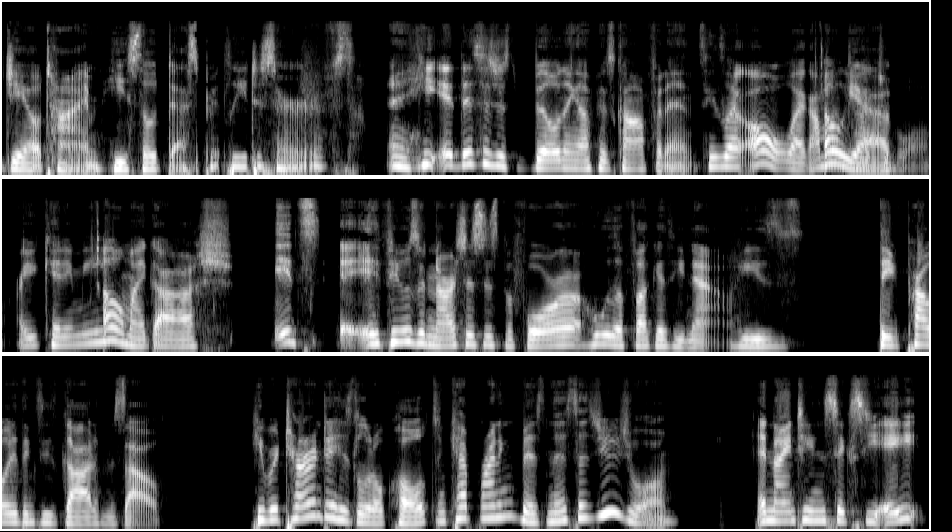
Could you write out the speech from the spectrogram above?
jail time he so desperately deserves. And he, it, this is just building up his confidence. He's like, oh, like I'm Oh, yeah. untouchable. Are you kidding me? Oh my gosh. It's, if he was a narcissist before, who the fuck is he now? He's, think, probably thinks he's God himself. He returned to his little cult and kept running business as usual. In 1968,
